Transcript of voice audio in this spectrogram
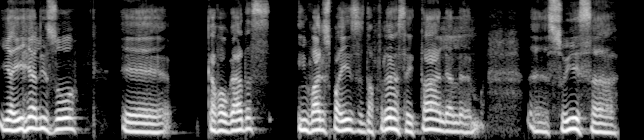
e aí realizou é, cavalgadas em vários países da França, Itália, é, Suíça,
